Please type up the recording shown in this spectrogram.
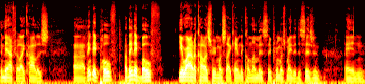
and then after like college, uh, I think they both I think they both yeah right out of college pretty much like came to Columbus. They pretty much made a decision, and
